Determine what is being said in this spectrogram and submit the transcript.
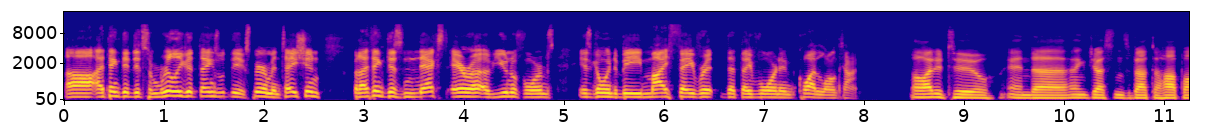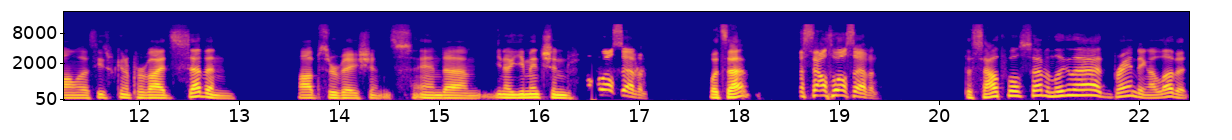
Uh, I think they did some really good things with the experimentation, but I think this next era of uniforms is going to be my favorite that they've worn in quite a long time. Oh, I do too. And uh, I think Justin's about to hop on with us. He's going to provide seven observations. And, um, you know, you mentioned Southwell 7. What's that? The Southwell 7. The Southwell 7. Look at that branding. I love it.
